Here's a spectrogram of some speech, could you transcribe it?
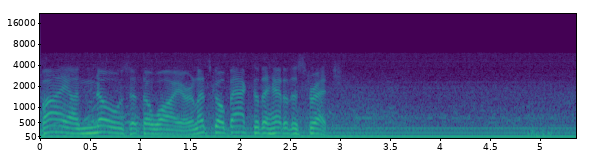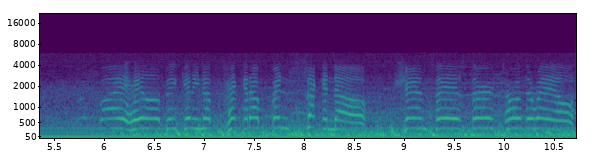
by a nose at the wire. And let's go back to the head of the stretch. By Hill beginning to pick it up in second now. Shamsay is third toward the rail.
